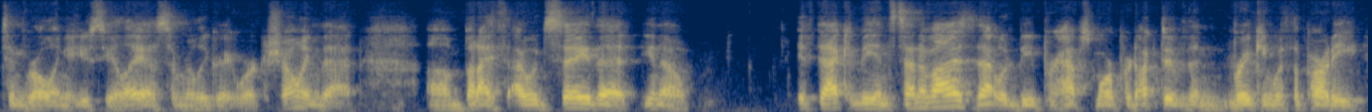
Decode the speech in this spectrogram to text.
Tim Groeling at UCLA has some really great work showing that. Um, but I I would say that you know if that could be incentivized, that would be perhaps more productive than breaking with the party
